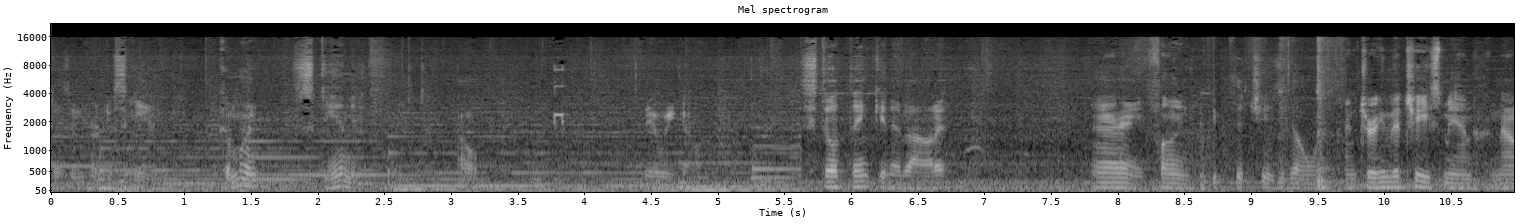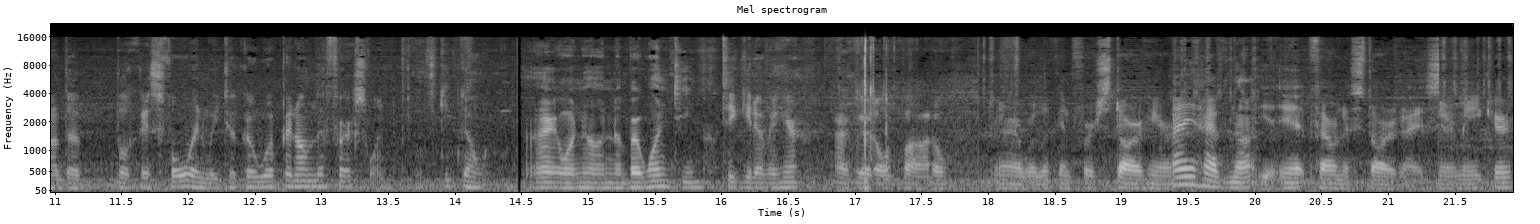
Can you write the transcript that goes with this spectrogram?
Doesn't hurt to scan. Come on. Scan it. Oh. There we go. Still thinking about it. Alright, fine. Keep the chase going. Entering the chase, man. Now the book is full and we took a whooping on the first one. Let's keep going. Alright, we're now on number one team. Take it over here. Our good old bottle. Alright, we're looking for a star here. I have not yet found a star, guys. Air maker.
